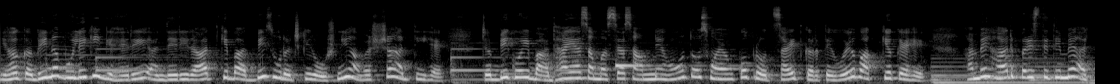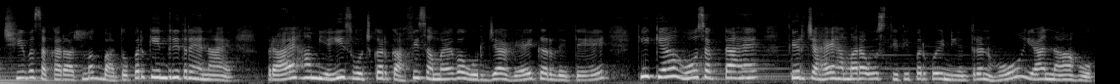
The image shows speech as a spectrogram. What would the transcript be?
यह कभी न भूले कि गहरी अंधेरी रात के बाद भी सूरज की रोशनी अवश्य आती है। जब भी कोई बाधा या समस्या सामने हो तो स्वयं को प्रोत्साहित करते हुए वाक्य कहे। हमें हर परिस्थिति में अच्छी व सकारात्मक बातों पर केंद्रित रहना है। प्राय हम यही सोचकर काफ़ी समय व ऊर्जा व्यय कर देते हैं कि क्या हो सकता है? फिर चाहे हमारा उस स्थिति पर कोई नियंत्रण हो या ना हो,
